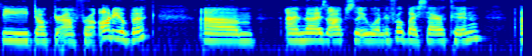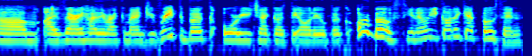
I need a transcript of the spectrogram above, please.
the Dr. Aphra audiobook. Um, and that is absolutely wonderful by Sarah Kuhn. Um, I very highly recommend you read the book or you check out the audiobook or both, you know, you gotta get both in.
